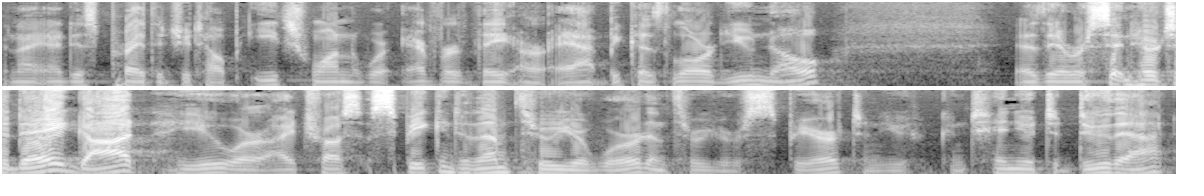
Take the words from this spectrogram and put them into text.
And I, I, just pray that you'd help each one wherever they are at because, Lord, you know, as they were sitting here today, God, you are, I trust, speaking to them through your word and through your spirit, and you continue to do that.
